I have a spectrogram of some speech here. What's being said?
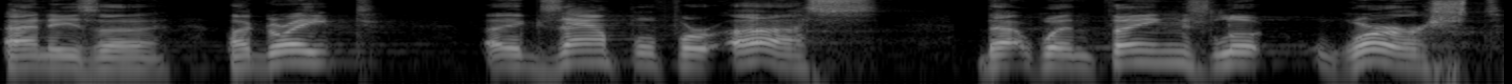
And he's a, a great example for us that when things look worst,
